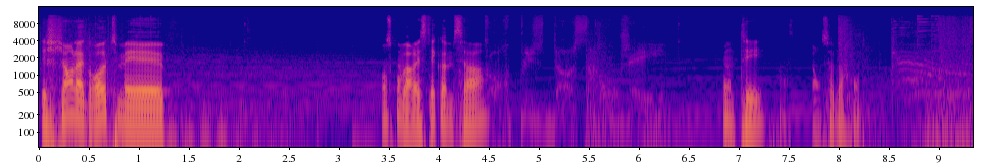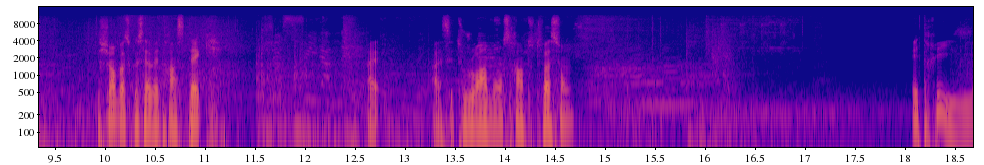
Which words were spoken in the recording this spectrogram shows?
C'est chiant la grotte, mais... Je pense qu'on va rester comme ça. Compter. Ah, c'est ça par contre. C'est chiant parce que ça va être un steak. Ouais. Ah, c'est toujours un monstre, hein, de toute façon. Maîtrise.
